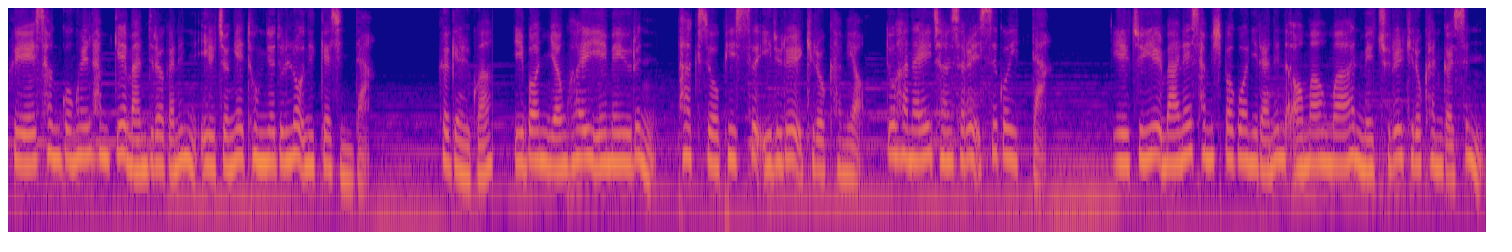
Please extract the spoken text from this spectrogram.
그의 성공을 함께 만들어가는 일종의 동료들로 느껴진다. 그 결과 이번 영화의 예매율은 박스오피스 1위를 기록하며 또 하나의 전설을 쓰고 있다. 일주일 만에 30억 원이라는 어마어마한 매출을 기록한 것은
